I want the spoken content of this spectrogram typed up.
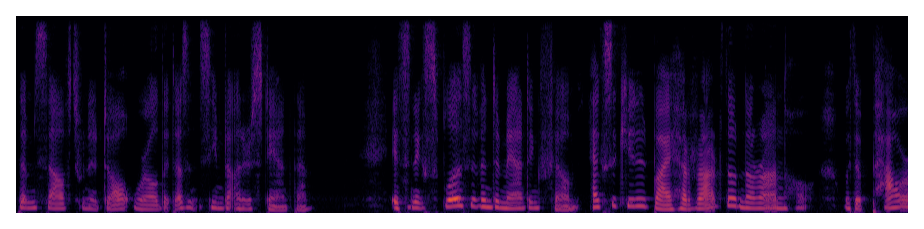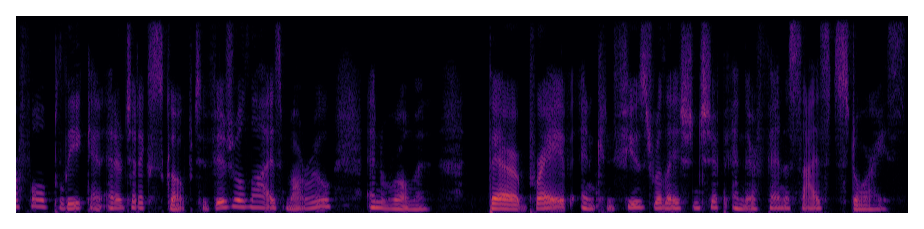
themselves to an adult world that doesn't seem to understand them. It's an explosive and demanding film executed by Gerardo Naranjo with a powerful, bleak, and energetic scope to visualize Maru and Roman, their brave and confused relationship, and their fantasized stories.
